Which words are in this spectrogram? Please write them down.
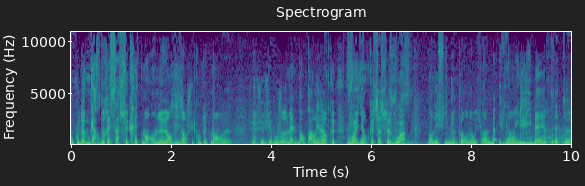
Beaucoup d'hommes garderaient ça secrètement en eux en se disant je suis complètement... euh, je- je j'ose même pas en parler, alors que voyant que ça se voit dans des films porno, sur un, bah, évidemment, ils libèrent euh,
